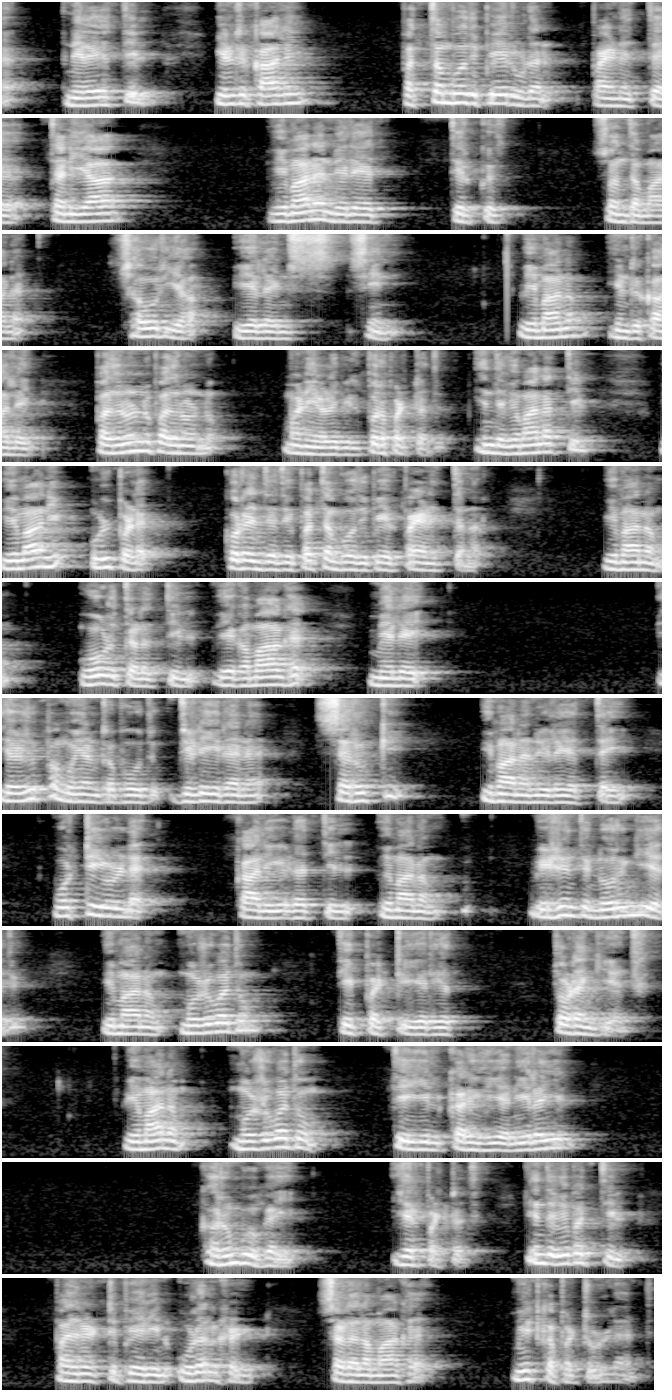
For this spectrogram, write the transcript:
நிலையத்தில் இன்று காலை பத்தொன்பது பேருடன் பயணித்த தனியார் விமான நிலையத்திற்கு சொந்தமான சௌரியா ஏர்லைன்ஸின் விமானம் இன்று காலை பதினொன்று பதினொன்று மணி அளவில் புறப்பட்டது. இந்த விமானத்தில் விமானி உள்பட குறைந்தது பத்தொன்பது பேர் பயணித்தனர். விமானம் ஓடுதளத்தில் வேகமாக மேலே எழுப்ப முயன்றபோது திடீரென சறுக்கி விமான நிலையத்தை ஒட்டியுள்ள காலி இடத்தில் விமானம் விழுந்து நொறுங்கியது. விமானம் முழுவதும் தீப்பற்றி எரிய தொடங்கியது. விமானம் முழுவதும் தீயில் கருகிய நிலையில் கரும்புகை ஏற்பட்டது. இந்த விபத்தில் பதினெட்டு பேரின் உடல்கள் சடலமாக மீட்கப்பட்டுள்ளது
